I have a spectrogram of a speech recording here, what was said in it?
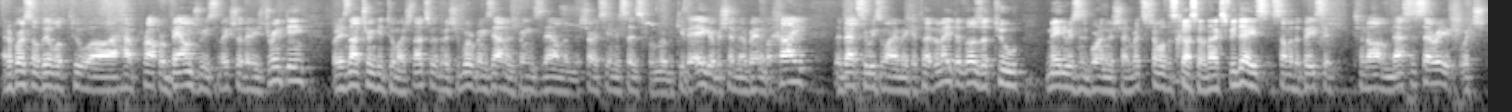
and a person will be able to uh, have proper boundaries to make sure that he's drinking, but he's not drinking too much. And that's what the Mishabur brings down, is brings down, the Sharzini says from Rabbi Kiva Eger, B'Shem B'chai, that that's the reason why I make a Teva Meitiv. Those are two main reasons born in the Mishnah. We'll discuss over the next few days some of the basic Tanam necessary, which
